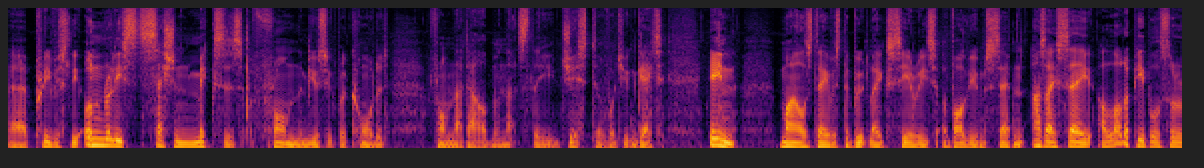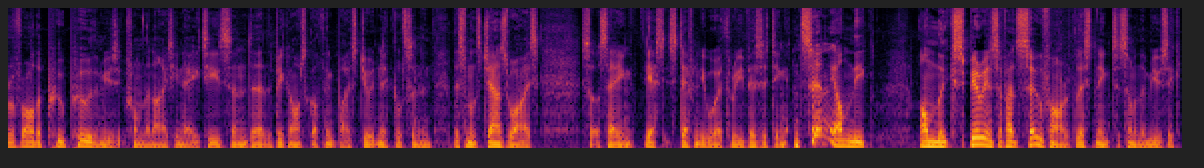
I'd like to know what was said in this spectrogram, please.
Uh, previously unreleased session mixes from the music recorded from that album. That's the gist of what you can get in Miles Davis, the Bootleg Series, Volume 7. As I say, a lot of people sort of rather poo poo the music from the 1980s, and uh, the big article, I think, by Stuart Nicholson in this month's Jazzwise, sort of saying, yes, it's definitely worth revisiting. And certainly on the on the experience I've had so far of listening to some of the music,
